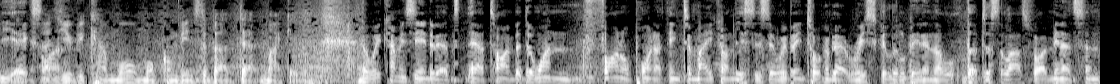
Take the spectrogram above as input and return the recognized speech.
Yeah, excellent. as you become more and more convinced about that market. We're coming to the end of our, our time, but the one final point I think to make on this is that we've been talking about risk a little bit in the, the, just the last five minutes, and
